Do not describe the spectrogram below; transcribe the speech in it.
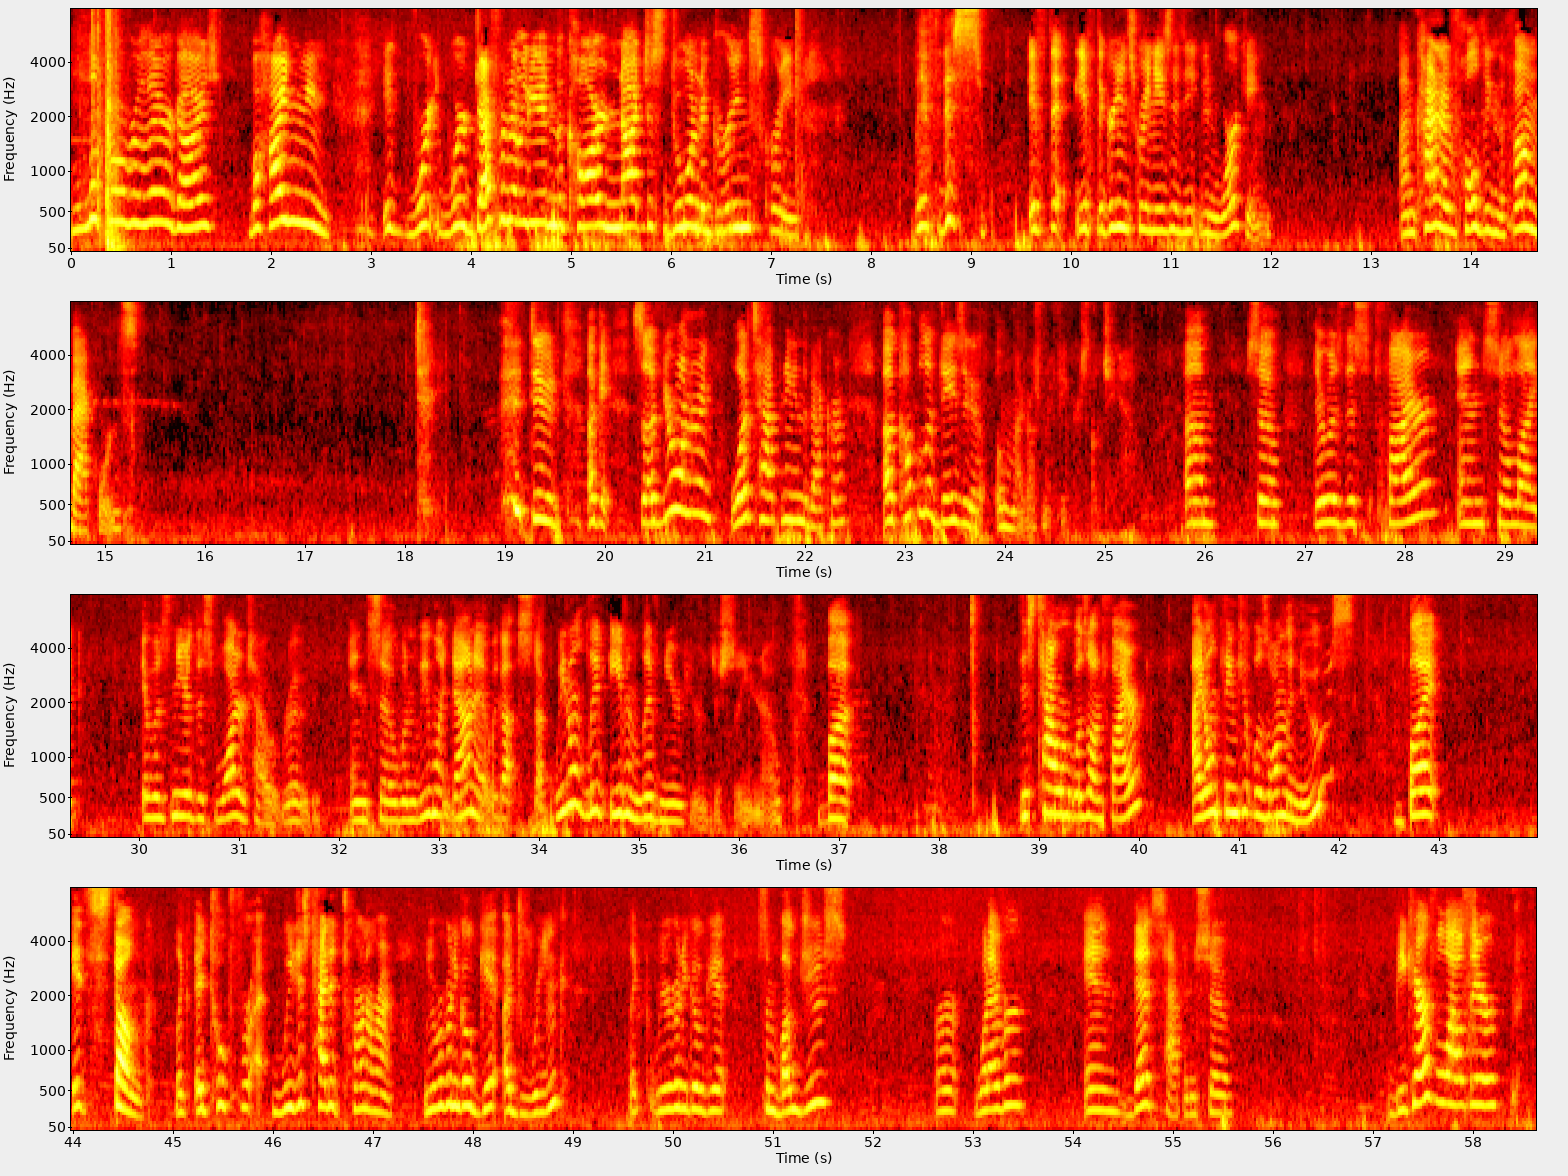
Look over there, guys. Behind me. It, we're, we're definitely in the car, not just doing a green screen. If this, if the, if the green screen isn't even working, I'm kind of holding the phone backwards. Dude, okay, so if you're wondering what's happening in the background, a couple of days ago, oh my gosh, my finger's glitching out. Um, so there was this fire, and so like, it was near this water tower road. And so when we went down it, we got stuck. We don't live even live near here, just so you know. But this tower was on fire. I don't think it was on the news, but it stunk. Like it took for we just had to turn around. We were gonna go get a drink, like we were gonna go get some bug juice or whatever, and this happened. So be careful out there.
